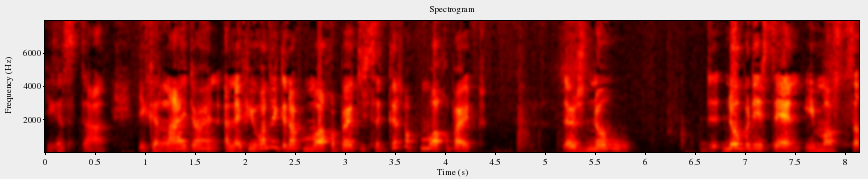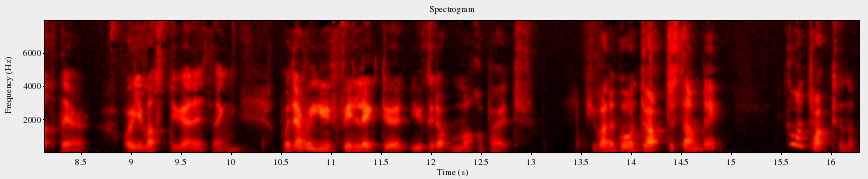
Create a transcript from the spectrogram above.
you can stand, you can lie down, and if you want to get up and walk about, he said, get up and walk about. There's no, nobody's saying you must sit there or you must do anything. Mm. Whatever you feel like doing, you get up and walk about. If you want to go and talk to somebody, go and talk to them.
